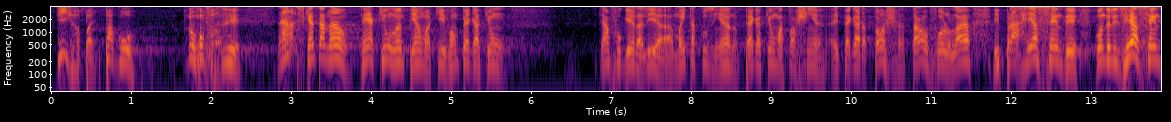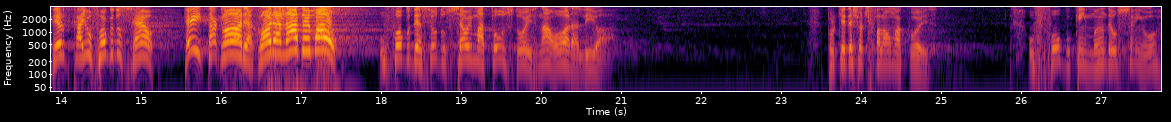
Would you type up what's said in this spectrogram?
Ih, rapaz, pagou. O que nós vamos fazer? Não, esquenta não. Tem aqui um lampião aqui, vamos pegar aqui um. Tem uma fogueira ali, a mãe está cozinhando. Pega aqui uma tochinha. Aí pegaram a tocha, tal, foram lá e para reacender. Quando eles reacenderam, caiu o fogo do céu. Eita glória, glória a nada, irmão. O fogo desceu do céu e matou os dois na hora ali, ó. Porque deixa eu te falar uma coisa. O fogo quem manda é o Senhor.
